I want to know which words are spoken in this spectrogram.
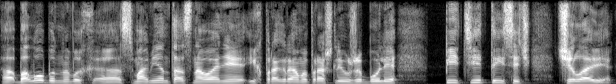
э, Балобановых. э, С момента основания их программы прошли уже более пяти тысяч человек.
